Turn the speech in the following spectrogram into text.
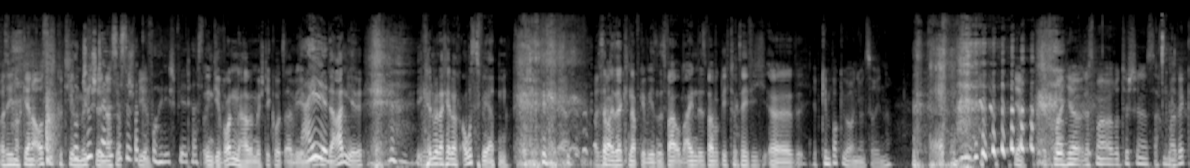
was ich noch gerne ausdiskutieren So, möchte Tischtennis ist das, was du Spiel. vorhin gespielt hast. Und gewonnen habe, möchte ich kurz erwähnen. Nein. Gegen Daniel. Die können wir nachher noch auswerten. Das ist aber Also, sehr knapp gewesen. Es war um einen, es war wirklich tatsächlich, äh, ich habe keinen Bock über Union zu reden, ne? ja, jetzt mal hier, lass mal eure Tischtennis-Sachen mal weg.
